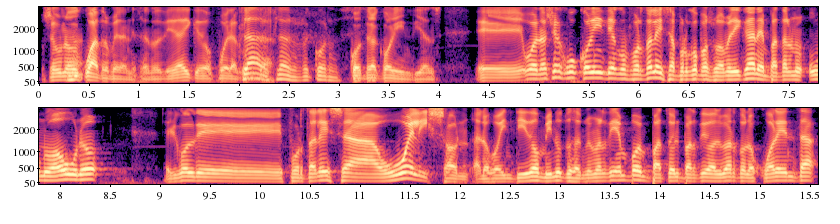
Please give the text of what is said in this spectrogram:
O sea, uno de cuatro penales en realidad y quedó fuera Ah. Claro, contra, claro, recuerdo. sí. contra Corinthians. Eh, bueno, ayer jugó Corinthians con Fortaleza por Copa Sudamericana, empataron 1 a 1. El gol de Fortaleza, Wellison, a los 22 minutos del primer tiempo, empató el partido de Alberto a los 40.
